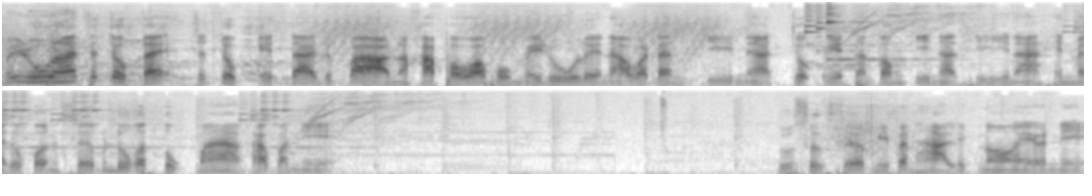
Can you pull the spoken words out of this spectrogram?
ไม่รู้นะจะจบได้จะจบเอสได้หรือเปล่านะครับ เพราะว่าผมไม่รู้เลยนะว่าดันจีนเนี่ยจบเอสมันต้องกี่นาทีนะ เห็นไหมทุกคนเซิร์ฟมันดูกระตุกมากครับวันนี้ รู้สึกเซิร์ฟมีปัญหาเล็กน้อยวันนี้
